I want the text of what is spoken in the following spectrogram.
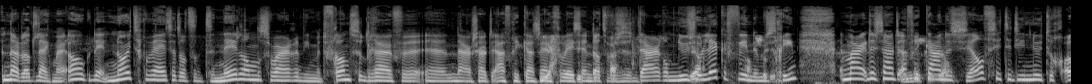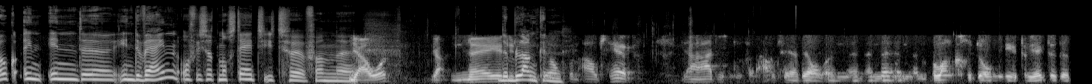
Nou, dat lijkt mij ook. Nee, nooit geweten dat het de Nederlanders waren... die met Franse druiven eh, naar Zuid-Afrika zijn ja, geweest... en dat we ze daarom nu ja, zo lekker vinden absoluut. misschien. Maar de Zuid-Afrikanen zelf, zitten die nu toch ook in, in, de, in de wijn? Of is dat nog steeds iets uh, van uh, Ja hoor. Ja, nee, de blanken? Van oudsher. Ja, het is van oudsher wel een, een, een, blank gedomineerd traject. De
